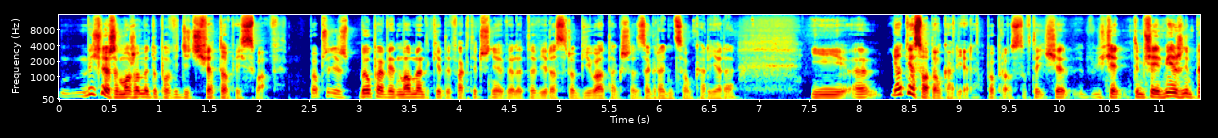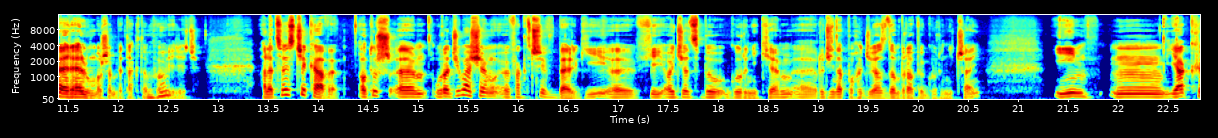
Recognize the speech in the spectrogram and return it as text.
myślę, że możemy tu powiedzieć światowej sławy. Bo przecież był pewien moment, kiedy faktycznie Violeta Viras robiła także za granicą karierę. I, i odniosła tą karierę po prostu w tej, w tym siermiężnym PRL-u, możemy tak to mhm. powiedzieć. Ale co jest ciekawe, otóż e, urodziła się faktycznie w Belgii. E, jej ojciec był górnikiem, e, rodzina pochodziła z Dąbrowy Górniczej. I mm, jak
